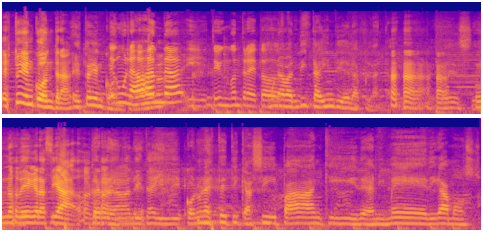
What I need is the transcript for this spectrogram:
Estoy en contra. Estoy en contra. Tengo una ¿no? banda y estoy en contra de todo. Una bandita indie de La Plata. Es, Unos desgraciados. ¿no? Terrible. La bandita indie. con una estética así, punky, de anime, digamos,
